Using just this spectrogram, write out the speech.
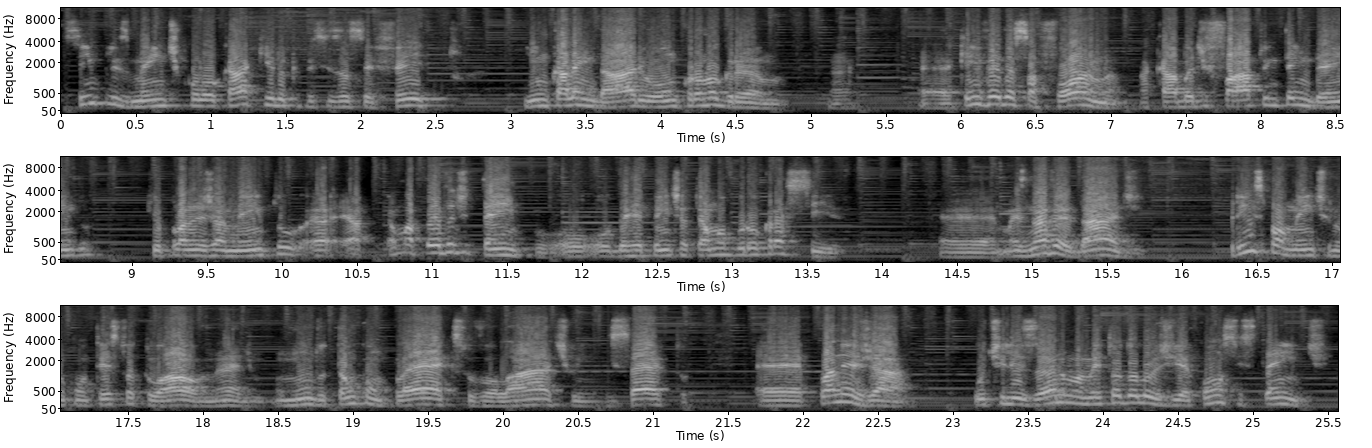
simplesmente colocar aquilo que precisa ser feito em um calendário ou um cronograma. Né? É, quem vê dessa forma acaba de fato entendendo que o planejamento é, é, é uma perda de tempo ou, ou, de repente até uma burocracia. É, mas na verdade, principalmente no contexto atual, né, de um mundo tão complexo, volátil, incerto, é, planejar utilizando uma metodologia consistente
